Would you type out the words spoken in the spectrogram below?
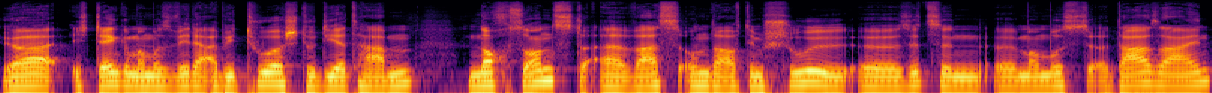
ja, ich denke, man muss weder Abitur studiert haben, noch sonst äh, was, um da auf dem Stuhl äh, sitzen, äh, man muss da sein.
